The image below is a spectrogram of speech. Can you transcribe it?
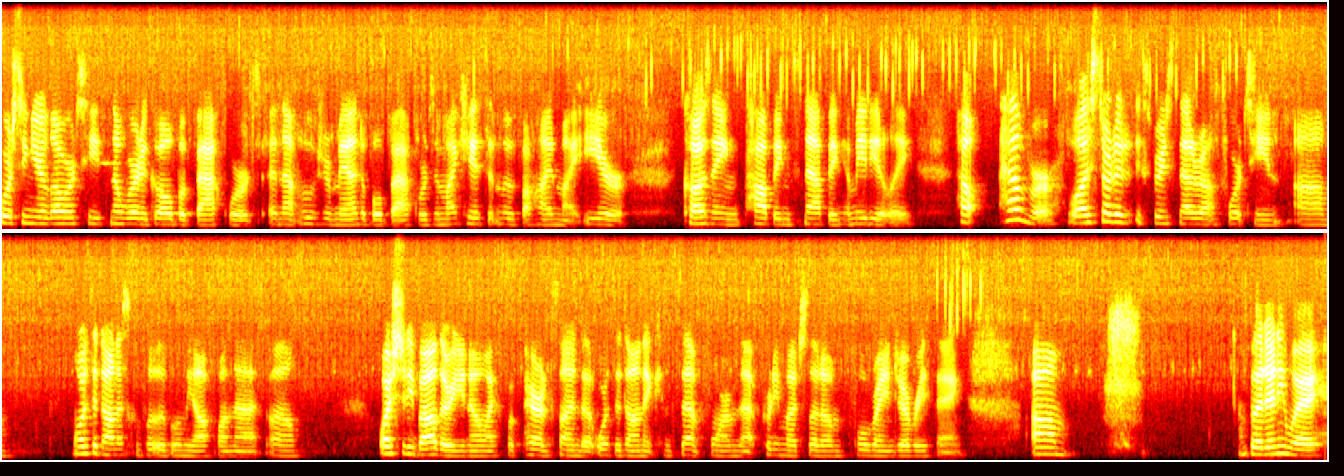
forcing your lower teeth nowhere to go but backwards. And that moves your mandible backwards. In my case, it moved behind my ear, causing popping, snapping immediately. However, well, I started experiencing that around 14. Um, orthodontist completely blew me off on that. Well, why should he bother? You know, my parents signed an orthodontic consent form that pretty much let him full range everything. Um, but anyway,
